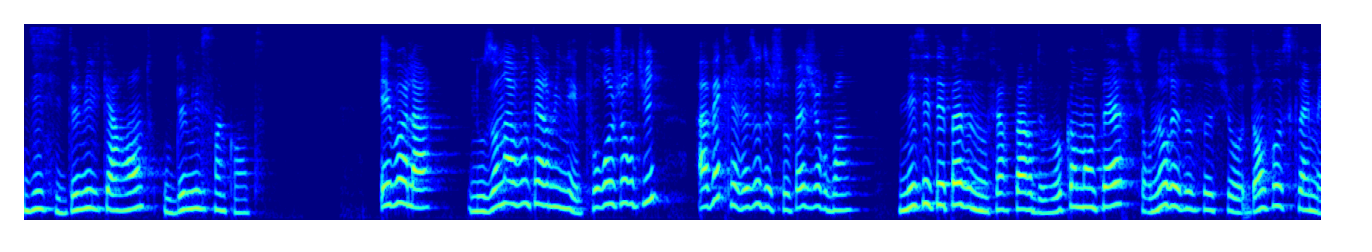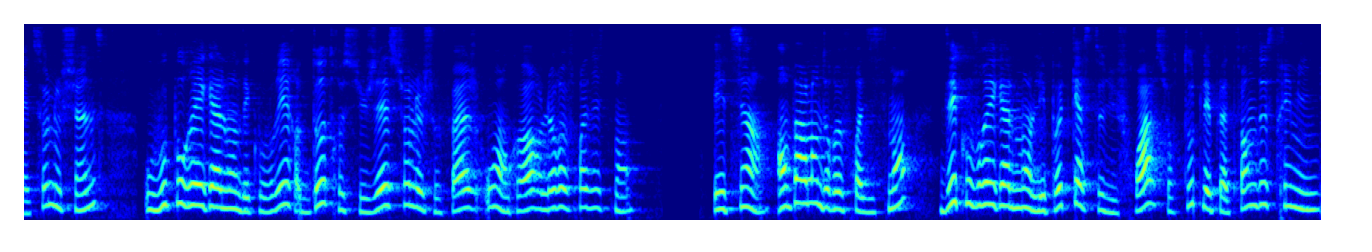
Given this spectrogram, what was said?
d'ici 2040 ou 2050. Et voilà, nous en avons terminé pour aujourd'hui avec les réseaux de chauffage urbain. N'hésitez pas à nous faire part de vos commentaires sur nos réseaux sociaux d'Enfos Climate Solutions où vous pourrez également découvrir d'autres sujets sur le chauffage ou encore le refroidissement. Et tiens, en parlant de refroidissement, découvrez également les podcasts du froid sur toutes les plateformes de streaming.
